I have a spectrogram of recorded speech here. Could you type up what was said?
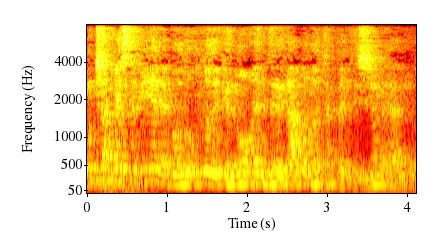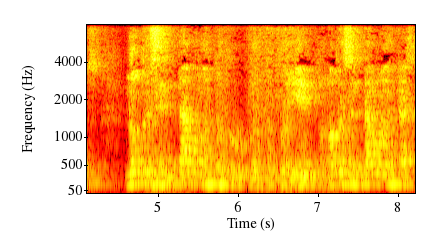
muchas veces viene producto de que no entregamos nuestras peticiones a Dios. No presentamos nuestros, nuestros proyectos, no presentamos nuestras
